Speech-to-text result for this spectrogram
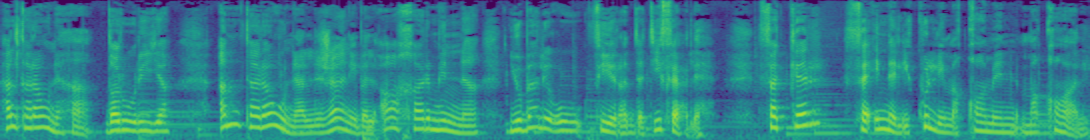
هل ترونها ضرورية؟ أم ترون الجانب الآخر منا يبالغ في ردة فعله؟ فكر فإن لكل مقام مقال.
